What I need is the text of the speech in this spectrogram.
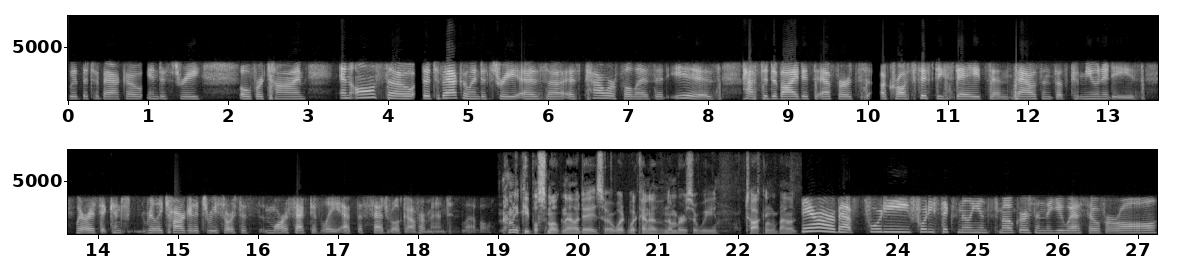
with the tobacco industry over time. And also, the tobacco industry, as uh, as powerful as it is, has to divide its efforts across 50 states and thousands of communities, whereas it can really target its resources more effectively at the federal government level. How many people smoke nowadays, or what, what kind of numbers are we talking about? There are about 40, 46 million smokers in the U.S. overall.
